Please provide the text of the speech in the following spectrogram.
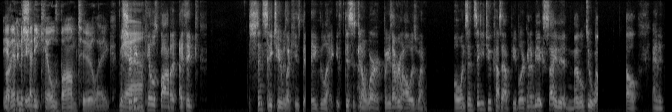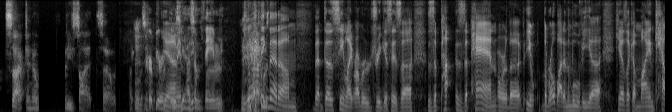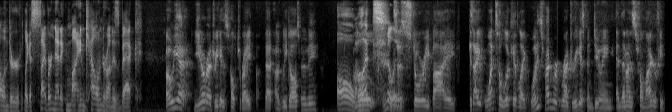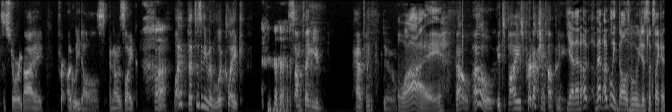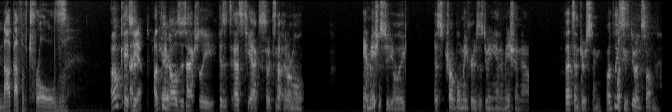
Yeah, then But- Machete kills Bomb too. Like Machete Yeah. kills bomb, but I think Sin City Two was like his big like if this is gonna work because everyone always went, oh, when Sin City Two comes out, people are gonna be excited and it'll do well, and it sucked and nobody saw it. So like, Mhm. this- Curb Your Yeah, I mean, Enthusiasm theme. the Yeah, only it thing that um that does seem like Robert Rodriguez is uh Zap- Zapan or the the robot in the movie. Uh, he has like a mind calendar, like a cybernetic mind calendar on his back. oh yeah, you know Rodriguez helped write that Ugly Dolls movie. Oh, oh, what? Really? It's a story by because I went to look at like what has Robert Rodriguez been doing, and then on his filmography, it's a story by for Ugly Dolls, and I was like, Huh. what? That doesn't even look like something you'd have him do. Why? Oh, oh, it's by his production company. Yeah, that ug- that Ugly Dolls movie just looks like a knockoff of Trolls. Okay, oh, so Oh, yeah. Ugly Sure. Dolls is actually because it's STX, so it's not a normal animation studio. Like, as Troublemakers is doing animation now. That's interesting. Well, at least What's- he's doing something.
